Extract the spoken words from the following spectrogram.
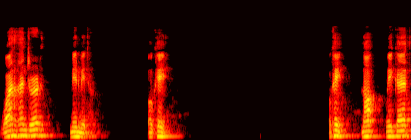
100 millimeter. OK. Okay, now we get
